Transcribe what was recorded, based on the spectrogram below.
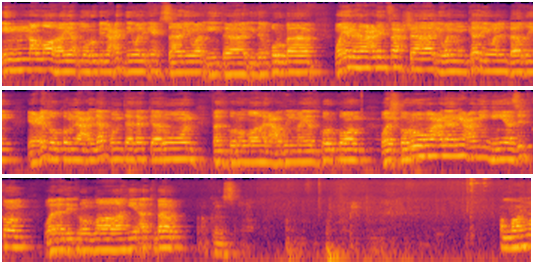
إن الله يأمر بالعدل والإحسان وإيتاء ذي القربى وينهى عن الفحشاء والمنكر والبغي يعظكم لعلكم تذكرون. فاذكروا الله العظيم يذكركم واشكروه على نعمه يزدكم ولذكر الله أكبر. اللهم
